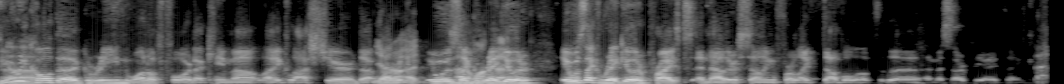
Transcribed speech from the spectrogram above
Do you Uh, recall the green 104 that came out like last year? That Yeah, were- don't- I- it was like want that. regular. It was like regular price, and now they're selling for like double of the MSRP. I think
